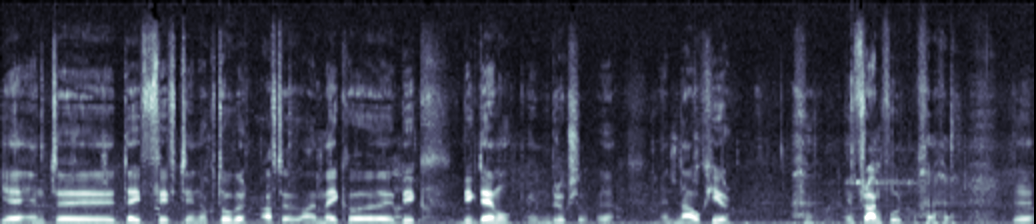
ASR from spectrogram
Yeah, and uh, day 15 October after I make a big big demo in Brussels. Yeah, and now here in Frankfurt. yeah,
